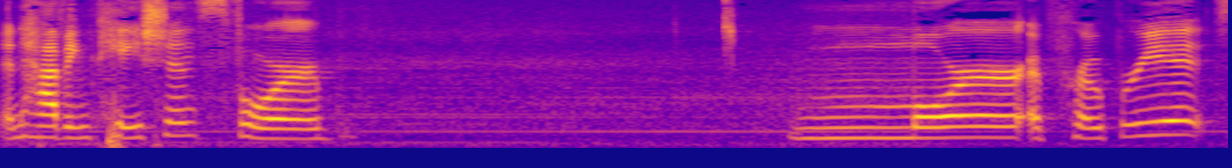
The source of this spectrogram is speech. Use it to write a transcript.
and having patience for more appropriate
